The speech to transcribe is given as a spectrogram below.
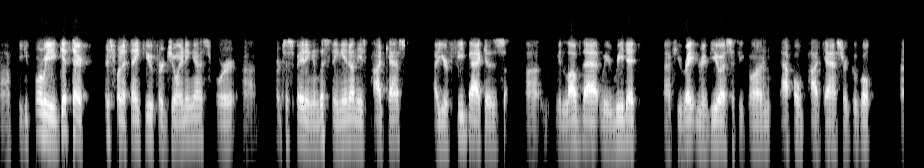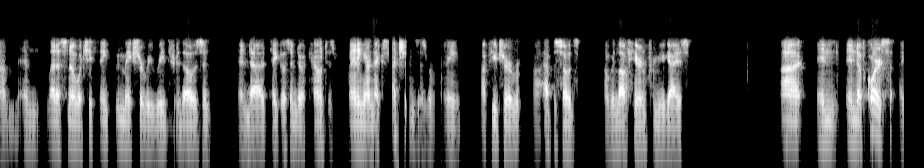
uh, before we get there, I just want to thank you for joining us, for uh, participating and listening in on these podcasts. Uh, your feedback is, uh, we love that. We read it. Uh, if you rate and review us, if you go on Apple Podcasts or Google um, and let us know what you think, we make sure we read through those and, and uh, take those into account as we're planning our next sessions, as we're planning uh, future uh, episodes. we love hearing from you guys. and, and of course, I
